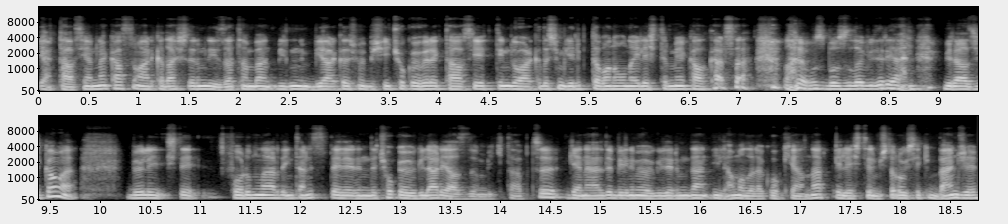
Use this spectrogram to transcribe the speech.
ya tavsiyemden kastım arkadaşlarım değil. Zaten ben birinin bir arkadaşıma bir şeyi çok överek tavsiye ettiğimde o arkadaşım gelip de bana onu eleştirmeye kalkarsa aramız bozulabilir yani birazcık ama böyle işte forumlarda, internet sitelerinde çok övgüler yazdığım bir kitaptı. Genelde benim övgülerimden ilham alarak okuyanlar eleştirmişler. Oysa ki bence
